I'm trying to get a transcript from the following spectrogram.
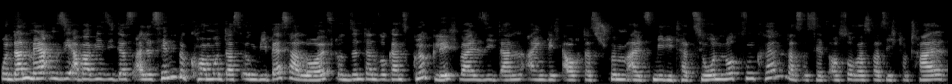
Und dann merken sie aber, wie sie das alles hinbekommen und das irgendwie besser läuft und sind dann so ganz glücklich, weil sie dann eigentlich auch das Schwimmen als Meditation nutzen können. Das ist jetzt auch sowas, was ich total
